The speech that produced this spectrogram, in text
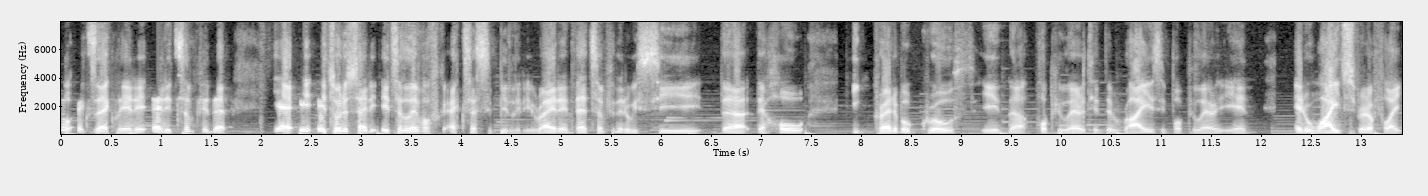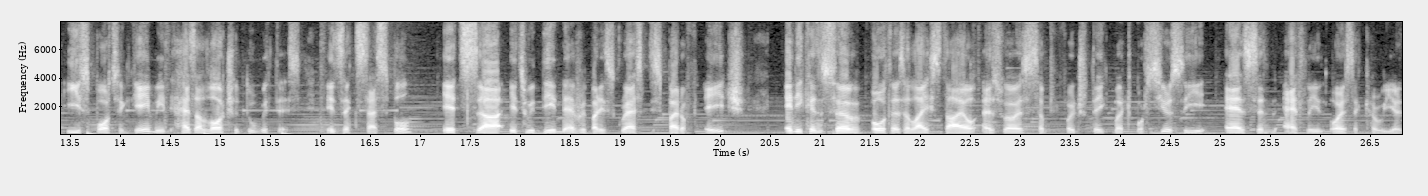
Oh, exactly, and it, and it's something that, yeah, it, it's what you said. It's a level of accessibility, right? And that's something that we see the the whole incredible growth in uh, popularity and the rise in popularity and and widespread of like esports and gaming has a lot to do with this. It's accessible. It's uh, it's within everybody's grasp, despite of age, and it can serve both as a lifestyle as well as something for you to take much more seriously as an athlete or as a career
